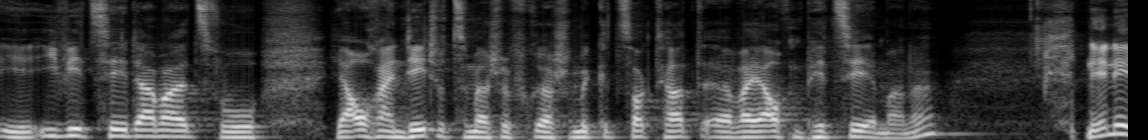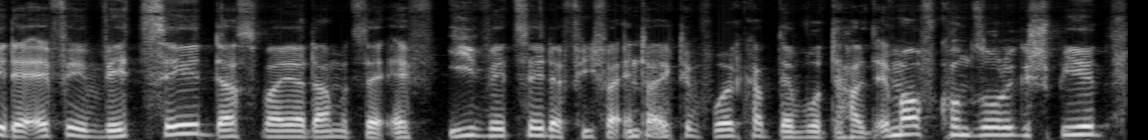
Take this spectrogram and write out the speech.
IWC damals, wo ja auch ein Deto zum Beispiel früher schon mitgezockt hat, äh, war ja auf dem PC immer, ne? Nee, nee, der FEWC, das war ja damals der FIWC, der FIFA Interactive World Cup, der wurde halt immer auf Konsole gespielt.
